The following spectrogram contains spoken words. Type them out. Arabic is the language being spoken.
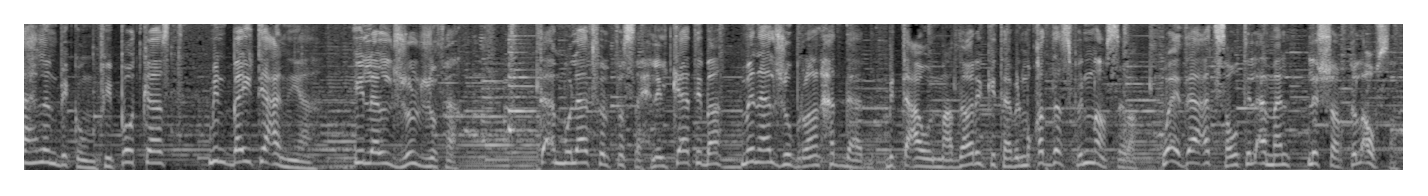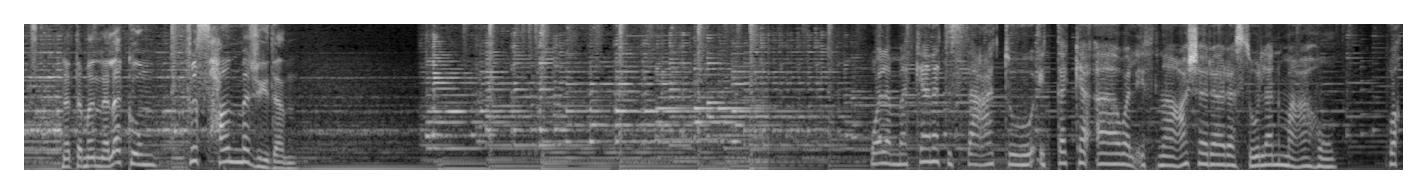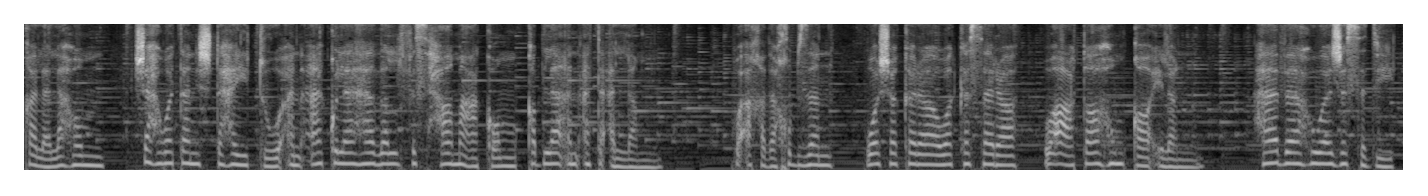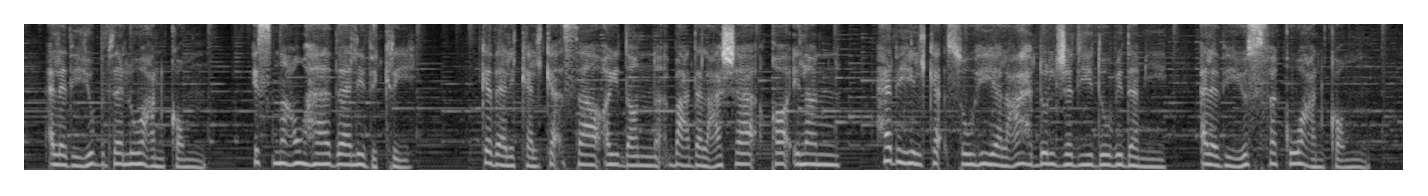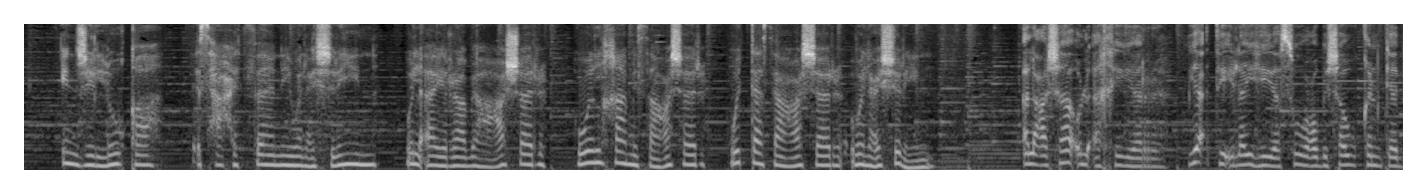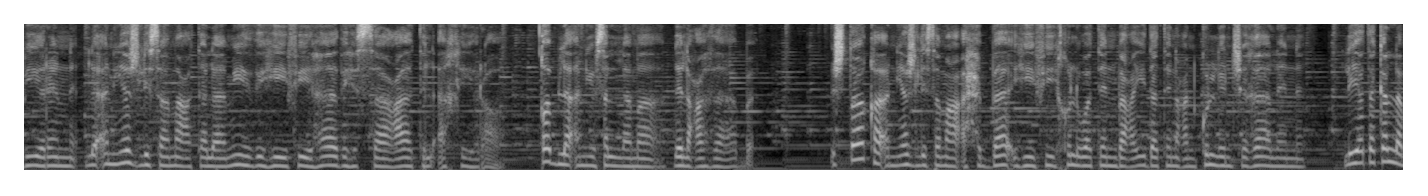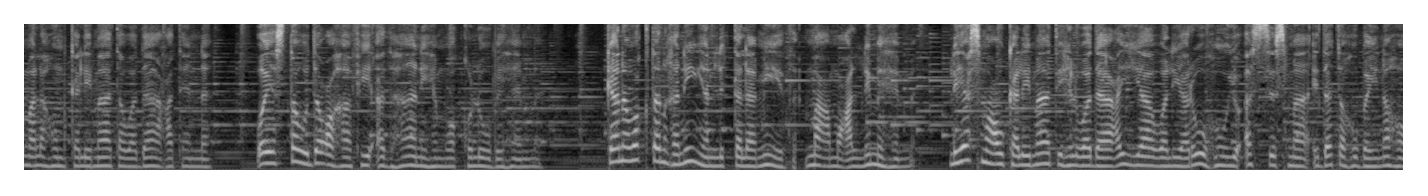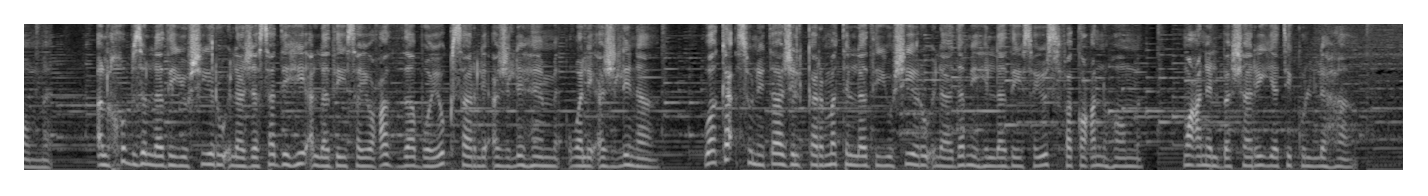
أهلا بكم في بودكاست من بيت عنيا. إلى الجلجثة. تأملات في الفصح للكاتبة منال جبران حداد بالتعاون مع دار الكتاب المقدس في الناصرة وإذاعة صوت الأمل للشرق الأوسط. نتمنى لكم فصحا مجيدا. ولما كانت الساعة اتكأ والإثنى عشر رسولا معه وقال لهم شهوة اشتهيت أن آكل هذا الفصح معكم قبل أن أتألم. وأخذ خبزا وشكر وكسر وأعطاهم قائلا. هذا هو جسدي الذي يبذل عنكم. اصنعوا هذا لذكري. كذلك الكأس أيضا بعد العشاء قائلا هذه الكأس هي العهد الجديد بدمي الذي يسفك عنكم. إنجيل لوقا إصحاح الثاني والعشرين والآية الرابعة عشر والخامسة عشر والتاسع عشر والعشرين. العشاء الأخير يأتي إليه يسوع بشوق كبير لأن يجلس مع تلاميذه في هذه الساعات الأخيرة قبل أن يسلم للعذاب. اشتاق أن يجلس مع أحبائه في خلوة بعيدة عن كل انشغال ليتكلم لهم كلمات وداعة ويستودعها في أذهانهم وقلوبهم. كان وقتا غنيا للتلاميذ مع معلمهم ليسمعوا كلماته الوداعية وليروه يؤسس مائدته بينهم. الخبز الذي يشير إلى جسده الذي سيعذب ويكسر لأجلهم ولأجلنا. وكأس نتاج الكرمة الذي يشير إلى دمه الذي سيسفك عنهم وعن البشرية كلها.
